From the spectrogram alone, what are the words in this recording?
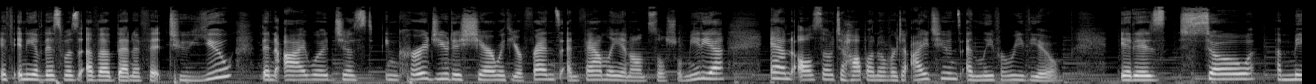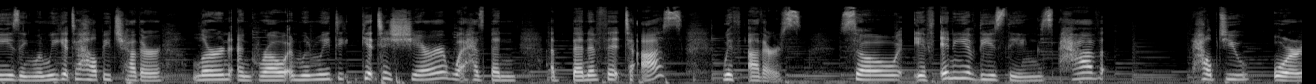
If any of this was of a benefit to you, then I would just encourage you to share with your friends and family and on social media, and also to hop on over to iTunes and leave a review. It is so amazing when we get to help each other learn and grow, and when we get to share what has been a benefit to us with others. So, if any of these things have helped you or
